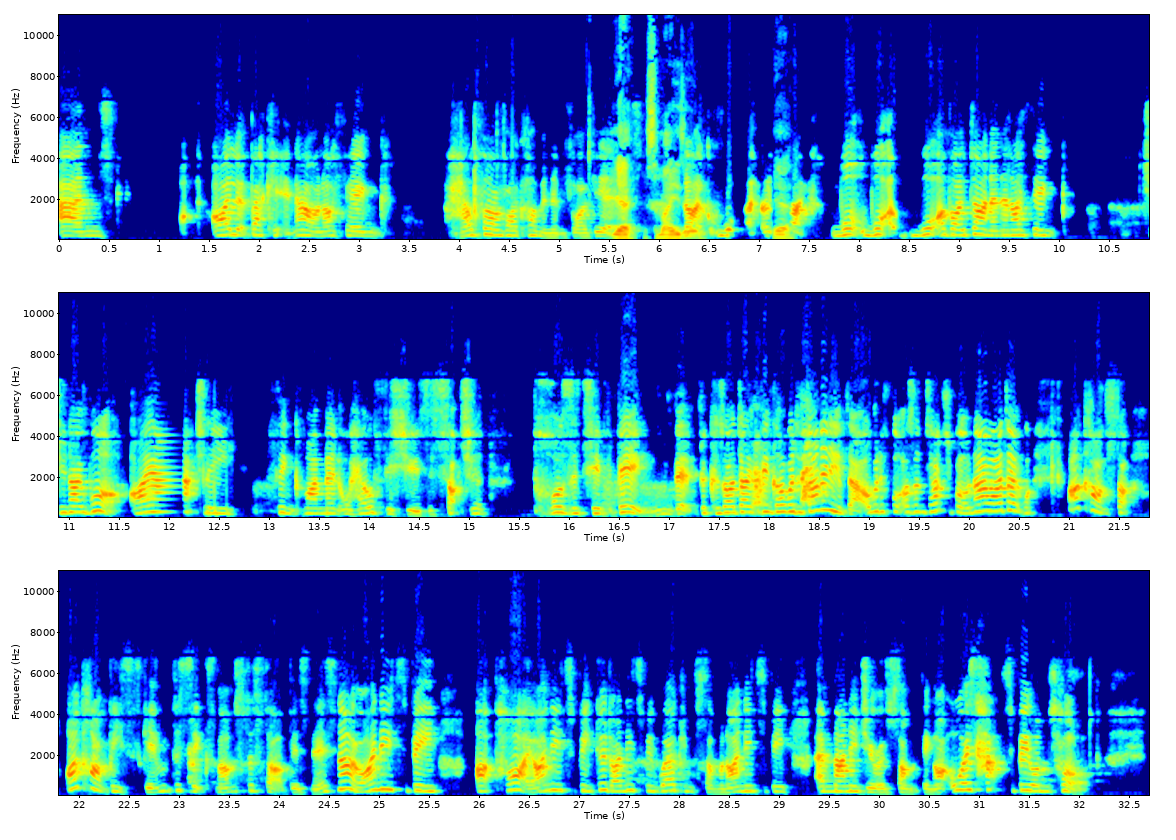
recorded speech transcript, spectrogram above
And I look back at it now and I think, how far have I come in them five years? Yeah, it's amazing. Like, what, uh, yeah. like, what, what, what have I done? And then I think, do you know what? I actually think my mental health issues is such a positive thing that because I don't think I would have done any of that. I would have thought I was untouchable. No, I don't want I can't start I can't be skint for six months to start a business. No, I need to be up high. I need to be good. I need to be working for someone. I need to be a manager of something. I always had to be on top.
